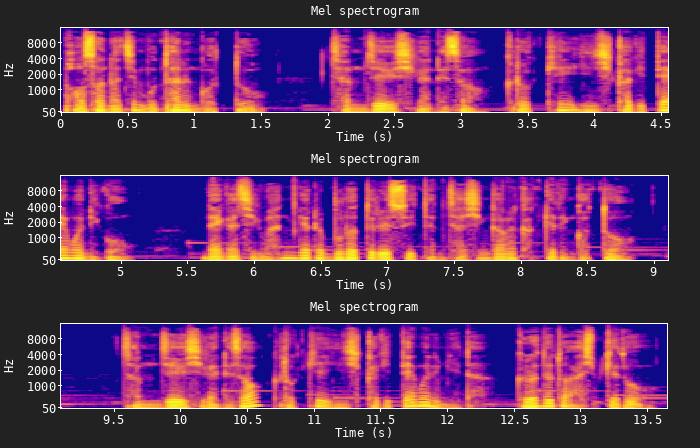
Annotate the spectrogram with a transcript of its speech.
벗어나지 못하는 것도 잠재의식 안에서 그렇게 인식하기 때문이고, 내가 지금 한계를 무너뜨릴 수 있다는 자신감을 갖게 된 것도 잠재의식 안에서 그렇게 인식하기 때문입니다. 그런데도 아쉽게도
